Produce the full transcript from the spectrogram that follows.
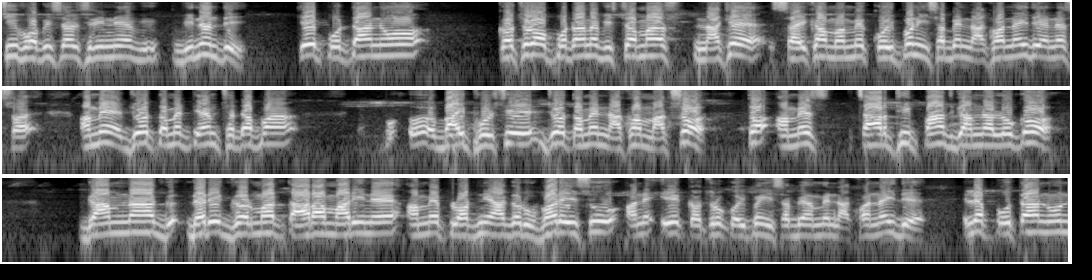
ચીફ ઓફિસર શ્રીને વિનંતી કે પોતાનો કચરો પોતાના વિસ્તારમાં નાખે. સાયખામાં અમે કોઈ પણ હિસાબે નાખવા નહીં દે અને અમે જો તમે તેમ છતાં પણ બાય ફોર્સે જો તમે નાખવા માગશો, તો અમે ચારથી પાંચ ગામના લોકો ગામના દરેક ઘરમાં તારા મારીને અમે પ્લોટની આગળ ઊભા રહીશું અને એ કચરો કોઈ પણ હિસાબે અમે નાખવા નહીં દે. એટલે પોતાનું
